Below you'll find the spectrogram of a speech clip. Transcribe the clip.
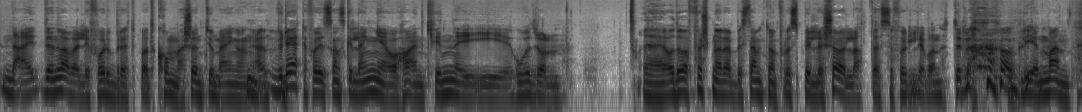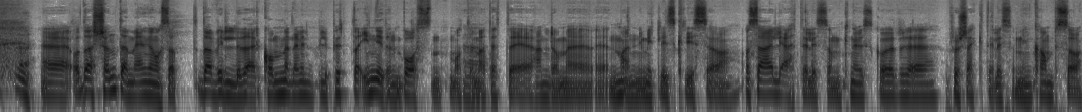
Nei, den var veldig forberedt på at kom. Jeg skjønte jo med en gang. Jeg vurderte faktisk ganske lenge å ha en kvinne i hovedrollen. Uh, og det var først når jeg bestemte meg for å spille sjøl at det selvfølgelig var nødt til å bli en mann. Uh, og da skjønte jeg med en gang også at da ville det der komme, den vil bli putta inn i den båsen på en måte, ja. med at dette handler om eh, en mann i midtlivskrise. Og, og særlig etter liksom Knausgård-prosjektet, liksom Min kamp, så,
